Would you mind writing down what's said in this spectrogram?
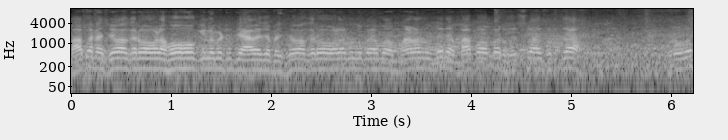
બાપાના સેવા કરવા વાળા હો હો કિલોમીટરથી આવે છે. ભાઈ સેવા કરવા વાળાનું તો ભાઈ આમાં માણસનું છે ને બાપા પર વિશ્વાસ શ્રદ્ધા. બરોબર.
